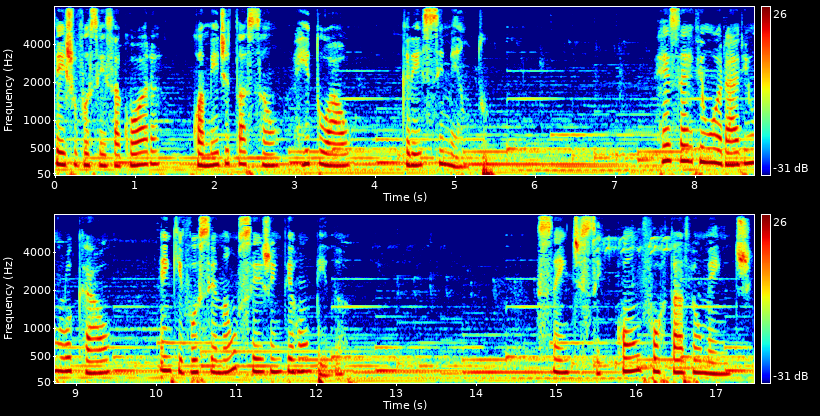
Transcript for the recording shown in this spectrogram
Deixo vocês agora com a meditação ritual crescimento. Reserve um horário e um local em que você não seja interrompida. Sente-se confortavelmente,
